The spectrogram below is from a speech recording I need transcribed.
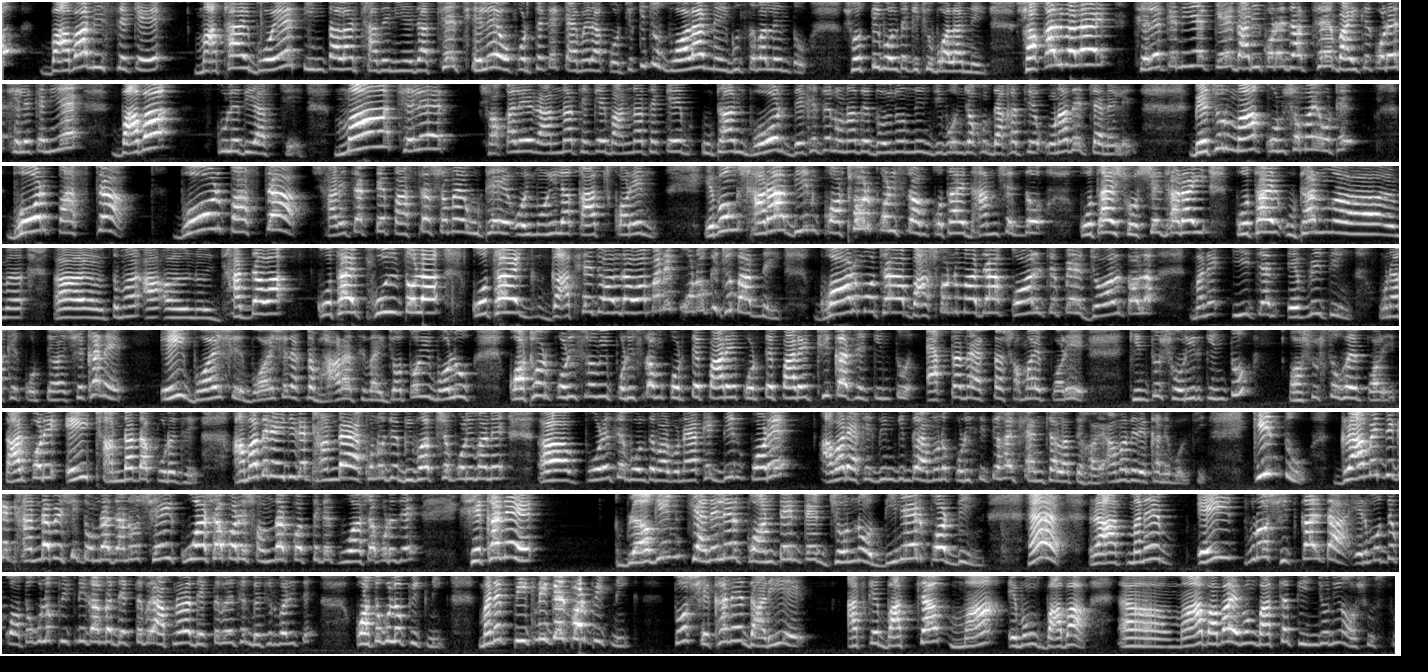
বাবা নিচ থেকে মাথায় বয়ে তিনতলার ছাদে নিয়ে যাচ্ছে, ছেলে ওপর থেকে ক্যামেরা করছে। কিছু বলার নেই, বুঝতে পারলেন তো? সত্যি বলতে কিছু বলার নেই। সকালবেলায় ছেলেকে নিয়ে কে গাড়ি করে যাচ্ছে, বাইকে করে ছেলেকে নিয়ে বাবা স্কুলে দিয়ে আসছে। মা ছেলের সকালে রান্না থেকে, বান্না থেকে উঠান, ভোর দেখেছেন ওনাদের দৈনন্দিন জীবন যখন দেখাচ্ছে ওনাদের চ্যানেলে। বেচুর মা কোন সময় ওঠে? ভোর পাঁচটা ভোর পাঁচটা, সাড়ে চারটে, পাঁচটার সময় উঠে ওই মহিলা কাজ করেন এবং সারা দিন কঠোর পরিশ্রম, কোথায় ধান সেদ্ধ, কোথায় সর্ষে ঝাড়াই, কোথায় উঠান তোমার ঝাড় দেওয়া, কোথায় ফুল তোলা, কোথায় গাছে জল দেওয়া মানে কোনো কিছু বাদ নেই। ঘর মোছা, বাসন মাজা, কল চেপে, জল তোলা মানে ইচ অ্যান্ড এভরিথিং ওনাকে করতে হয়। সেখানে এই বয়সে, বয়সের একটা ভার আছে ভাই। যতই বলুক, কঠোর পরিশ্রমী, পরিশ্রম করতে পারে করতে পারে, ঠিক আছে, কিন্তু একটা না একটা সময় পরে কিন্তু শরীর কিন্তু অসুস্থ হয়ে পড়ে। তারপরে এই ঠান্ডাটা পড়েছে। আমাদের এই দিকে ঠান্ডা এখনও যে বিভৎস পরিমাণে পড়েছে বলতে পারব না। এক এক দিন পরে আবার এক এক দিন কিন্তু এমনও পরিস্থিতি হয় ফ্যান চালাতে হয়, আমাদের এখানে বলছি। কিন্তু গ্রামের দিকে ঠান্ডা বেশি, তোমরা জানো, সেই কুয়াশা পড়ে, সন্ধ্যার পর থেকে কুয়াশা পড়ে যায়। সেখানে ব্লগিং চ্যানেলের কন্টেন্টের জন্য দিনের পর দিন হ্যাঁ রাত মানে এই পুরো শীতকালটা, এর মধ্যে কতগুলো পিকনিক আমরা দেখতে পে, আপনারা দেখতে পেয়েছেন বেচুর বাড়িতে? কতগুলো পিকনিক মানে পিকনিকের পর পিকনিক তো সেখানে দাঁড়িয়ে আজকে বাচ্চা, মা এবং বাবা মা, বাবা এবং বাচ্চা তিনজনই অসুস্থ।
